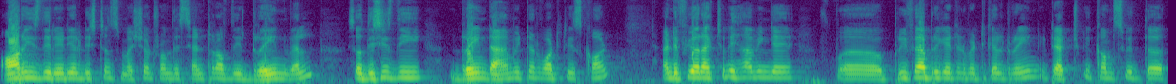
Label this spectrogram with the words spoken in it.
R is the radial distance measured from the center of the drain well. So this is the drain diameter what it is called and if you are actually having a uh, prefabricated vertical drain it actually comes with the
